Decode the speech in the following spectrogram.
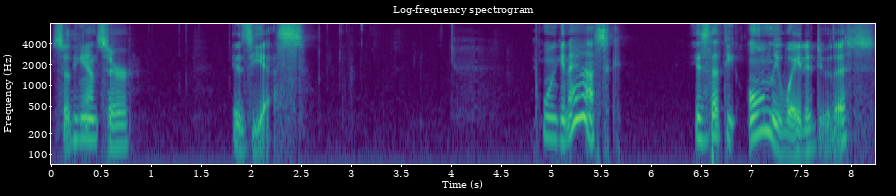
So the answer is yes we can ask, is that the only way to do this?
